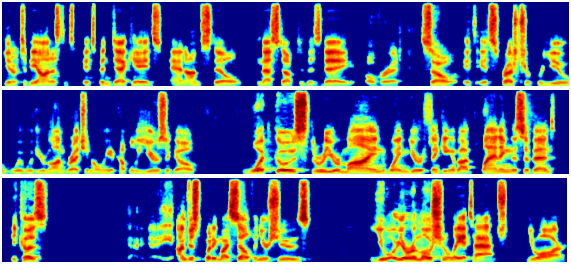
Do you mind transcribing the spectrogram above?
you know, to be honest, it's it's been decades, and I'm still messed up to this day over it. So mm. it, it's pressure for you with, with your mom, Gretchen, only a couple of years ago. What goes through your mind when you're thinking about planning this event? Because I'm just putting myself in your shoes. You you're emotionally attached. You are,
